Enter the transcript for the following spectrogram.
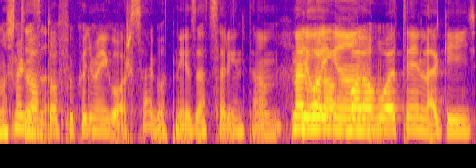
most... Meg ez... attól függ, hogy melyik országot nézett szerintem. Mert Jó, vala, igen. valahol tényleg így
